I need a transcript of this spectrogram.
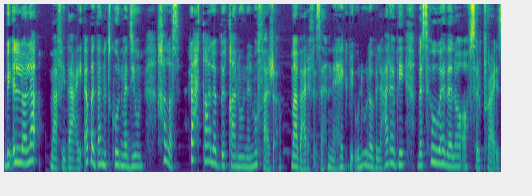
بيقول له لا ما في داعي أبدا تكون مديون. خلص رح طالب بقانون المفاجأة. ما بعرف إذا هن هيك بيقولوا له بالعربي بس هو the law of surprise.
